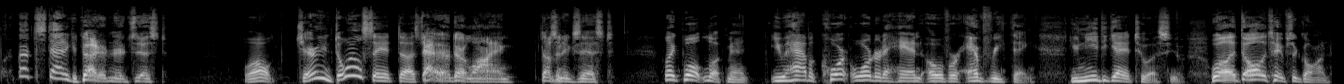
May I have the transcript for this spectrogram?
what about static? That didn't exist. Well, Jerry and Doyle say it does. "Ah, They're lying. Doesn't exist. Like, well, look, man, you have a court order to hand over everything. You need to get it to us. You know, well, all the tapes are gone.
